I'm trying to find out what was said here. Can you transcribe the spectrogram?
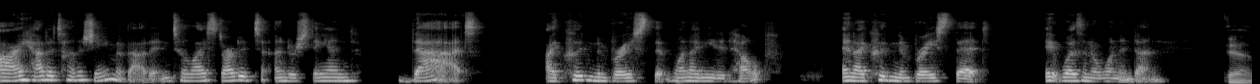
I had a ton of shame about it until I started to understand that I couldn't embrace that one, I needed help. And I couldn't embrace that it wasn't a one and done. Yeah.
